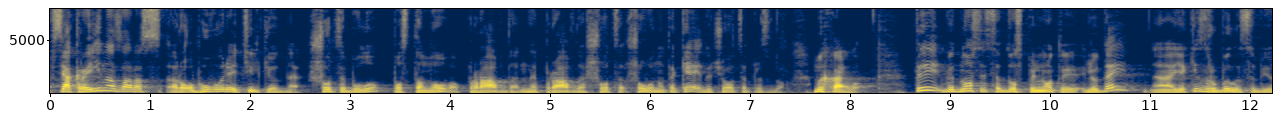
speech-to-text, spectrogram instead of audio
Вся країна зараз обговорює тільки одне: що це було? Постанова, правда, неправда, що це, що воно таке і до чого це призвело. Михайло, ти відносишся до спільноти людей, е, які зробили собі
